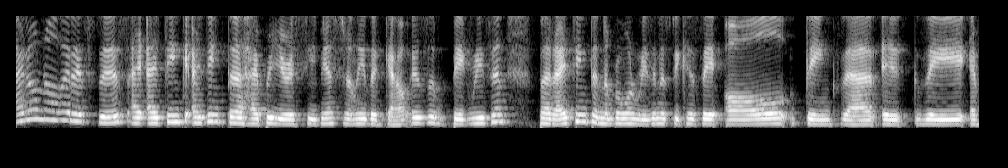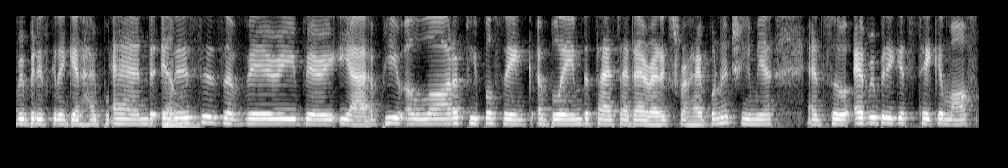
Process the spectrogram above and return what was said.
I don't know that it's this. I, I think I think the hyperuricemia, certainly the gout, is a big reason. But I think the number one reason is because they all think that it they everybody's gonna get hypo, and this is a very very yeah. A lot of people think uh, blame the thiazide diuretics for hyponatremia, and so everybody gets taken off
